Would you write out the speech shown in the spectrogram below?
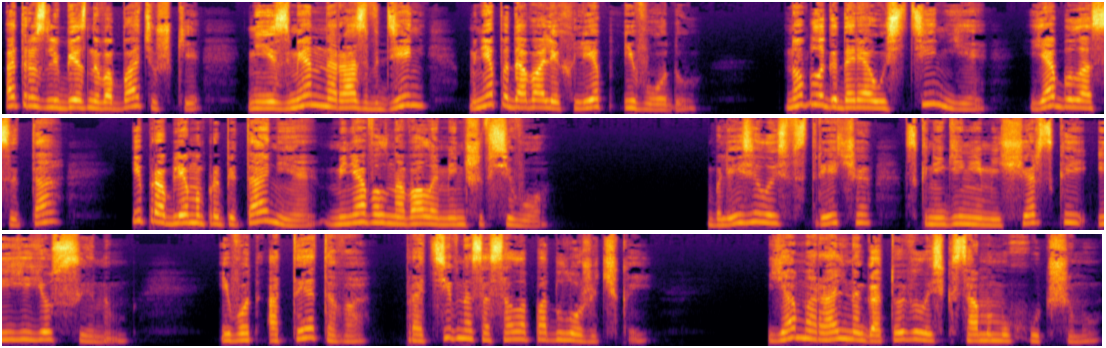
От разлюбезного батюшки неизменно раз в день мне подавали хлеб и воду. Но благодаря Устинье я была сыта, и проблема пропитания меня волновала меньше всего. Близилась встреча с княгиней Мещерской и ее сыном. И вот от этого противно сосала под ложечкой. Я морально готовилась к самому худшему.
